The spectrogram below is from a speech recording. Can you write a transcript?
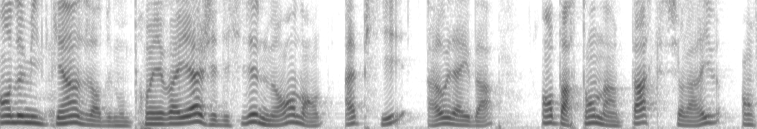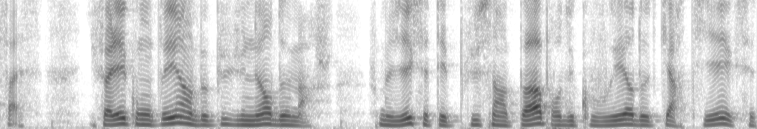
En 2015, lors de mon premier voyage, j'ai décidé de me rendre à pied à Odaiba, en partant d'un parc sur la rive en face. Il fallait compter un peu plus d'une heure de marche. Je me disais que c'était plus sympa pour découvrir d'autres quartiers, etc.,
